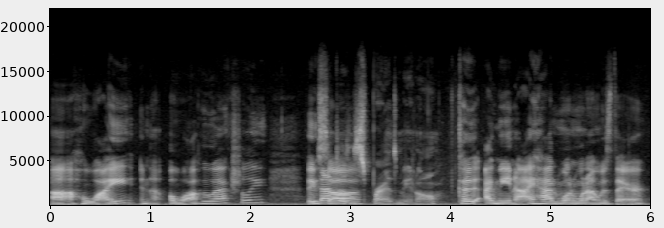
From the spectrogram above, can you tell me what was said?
uh, Hawaii, in Oahu, actually. They that saw doesn't surprise me at all. Cause I mean, I had one when I was there,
